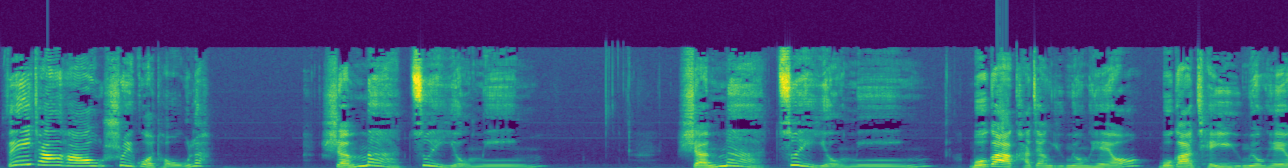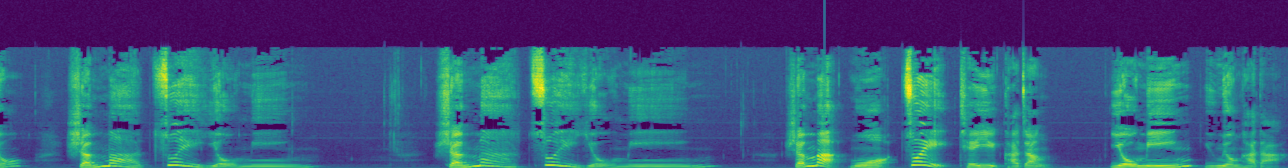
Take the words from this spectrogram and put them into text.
非常好，睡过头了。什么最有名？什么最有名？뭐가가장유명해 요？ 뭐가제일유명해 요？ 什么最有名？什么最有名？ 什么뭐最제일가장유명유명하 다？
